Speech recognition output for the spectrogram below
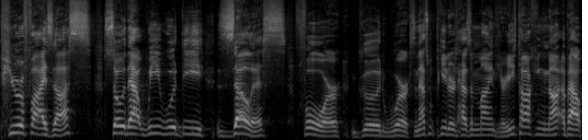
purifies us so that we would be zealous for good works. And that's what Peter has in mind here. He's talking not about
